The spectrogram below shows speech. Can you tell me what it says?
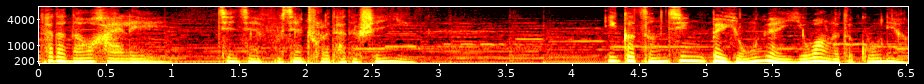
他的脑海里渐渐浮现出了他的身影。一个曾经被永远遗忘了的姑娘。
